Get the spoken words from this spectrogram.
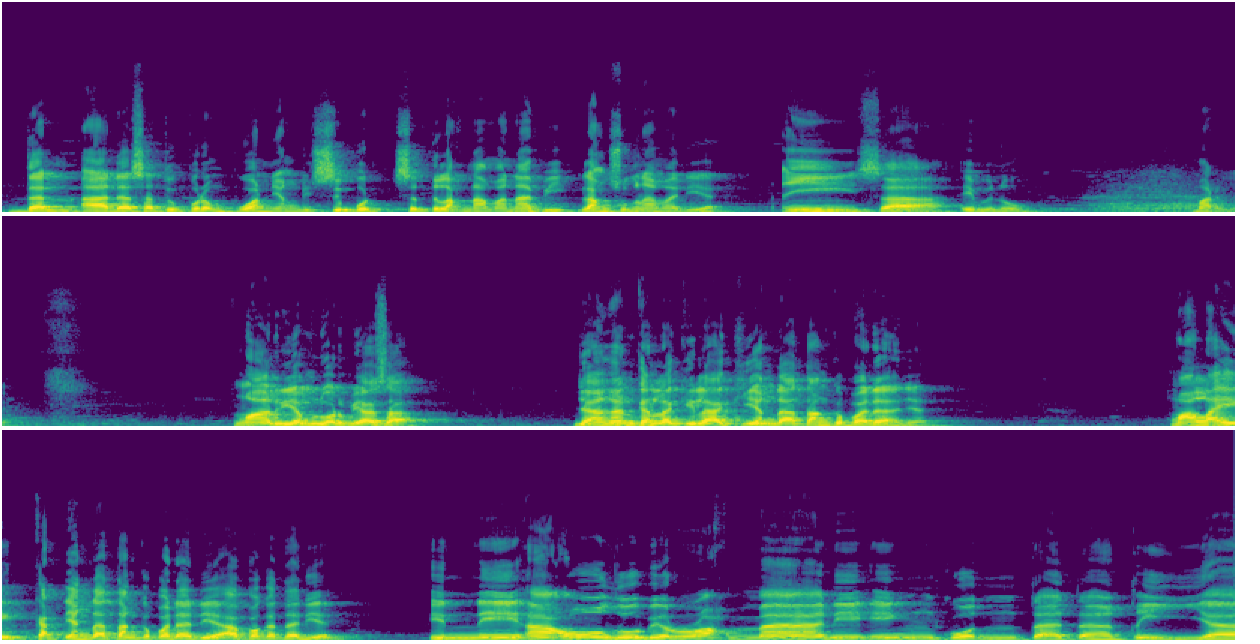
Dan ada satu perempuan yang disebut setelah nama Nabi langsung nama dia. Isa ibnu Maryam. Maryam luar biasa. Jangankan laki-laki yang datang kepadanya. Malaikat yang datang kepada dia apa kata dia Inni a'udzu birrahmani in kunta taqiyya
